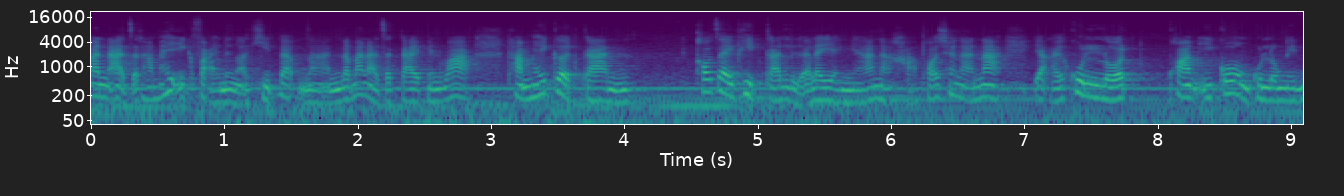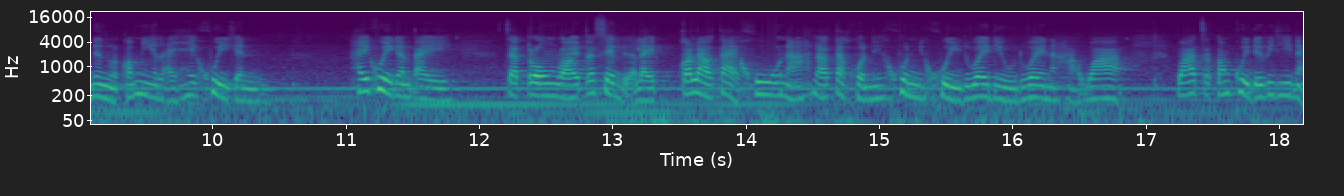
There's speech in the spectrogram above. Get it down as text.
มันอาจจะทำให้อีกฝ่ายหนึ่งอะคิดแบบนั้น แล้วมันอาจจะกลายเป็นว่าทำให้เกิดการเข้าใจผิดกันหรืออะไรอย่างเงี้ยนะคะ เพราะฉะนั้นน่ะอยากให้คุณลดความอีโก้ของคุณลงนิดนึงแล้วก็มีอะไรให้คุยกัน ให้คุยกันไป จะตรงร้อยเปอร์เซ็นหรืออะไร ก็แล้วแต่คู่นะ แล้วแต่คนที่คุณคุยด้วยดิวด้วยนะคะว่า ว่าจะต้องคุยด้วยวิธีไหน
